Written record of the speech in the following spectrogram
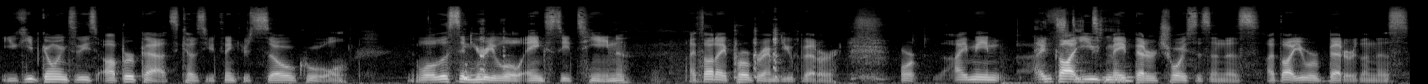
You keep going to these upper paths because you think you're so cool. Well, listen here, you little angsty teen. I thought I programmed you better. Or, I mean, I thought you teen? made better choices than this. I thought you were better than this.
